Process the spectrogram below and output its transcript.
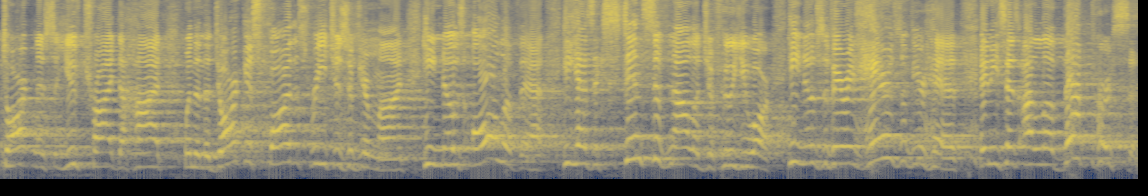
darkness that you've tried to hide within the darkest, farthest reaches of your mind. He knows all of that. He has extensive knowledge of who you are. He knows the very hairs of your head, and He says, I love that person.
